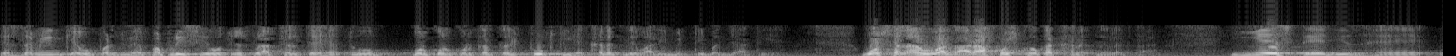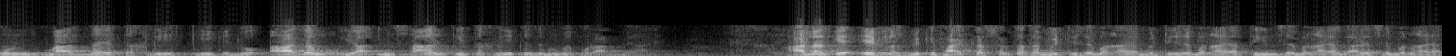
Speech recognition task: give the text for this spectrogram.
जैसे ज़मीन के ऊपर जो है पपड़ी सी होती है, उस पर आप चलते हैं तो वो कुरकुर कुरकर कर टूटती है, खनकने वाली मिट्टी बन जाती है। वो सना हुआ गारा खुश्क होकर खनकने लगता है। ये स्टेजेस हैं उन मादा तखलीक की कि जो आदम या इंसान की तखलीक के ज़मीन में कुरान में आए। हालाँकि एक लफ्ज भी किफायत कर सकता था, मिट्टी से बनाया, मिट्टी से बनाया, तीन से बनाया, गारे से बनाया,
